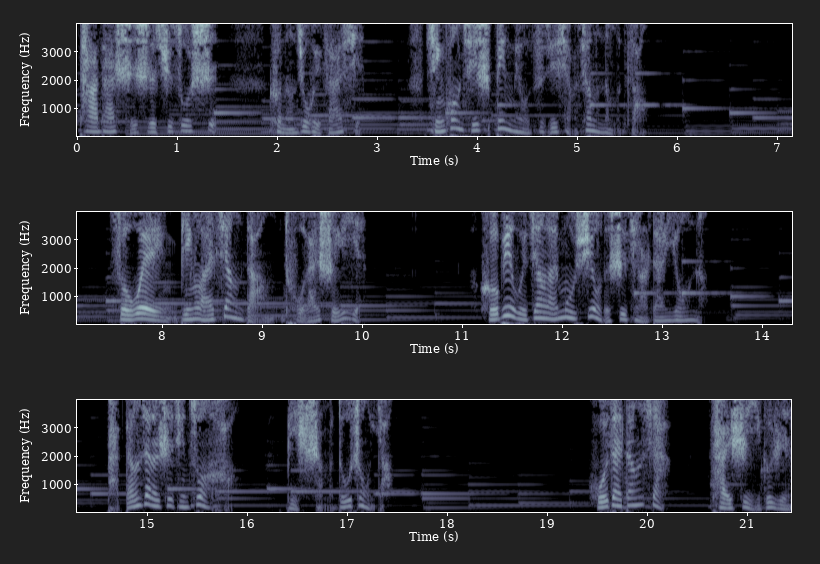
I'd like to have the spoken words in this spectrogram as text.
踏踏实实的去做事，可能就会发现，情况其实并没有自己想象的那么糟。所谓兵来将挡，土来水掩，何必为将来莫须有的事情而担忧呢？把当下的事情做好，比什么都重要。活在当下，才是一个人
